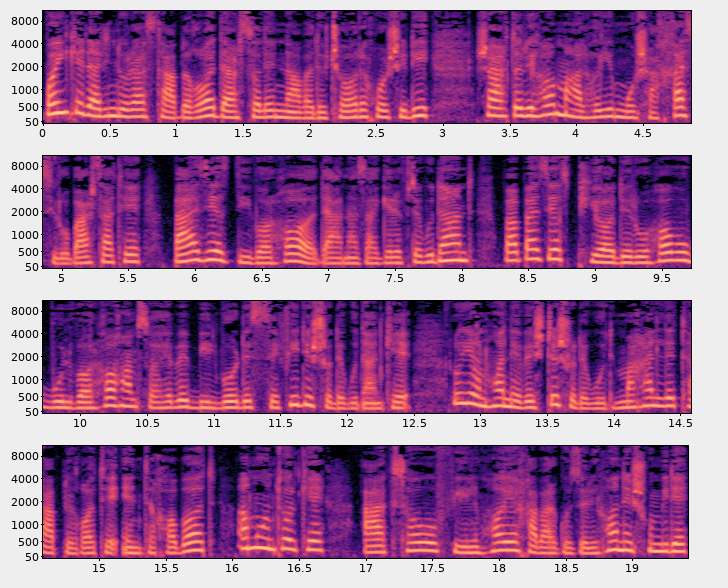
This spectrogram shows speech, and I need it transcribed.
با اینکه در این دوره از تبلیغات در سال 94 خورشیدی شهرداری ها محل مشخصی رو بر سطح بعضی از دیوارها در نظر گرفته بودند و بعضی از پیاده روها و بولوارها هم صاحب بیلبورد سفیدی شده بودند که روی آنها نوشته شده بود محل تبلیغات انتخابات اما اونطور که عکس ها و فیلم های خبرگزاری ها نشون میده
